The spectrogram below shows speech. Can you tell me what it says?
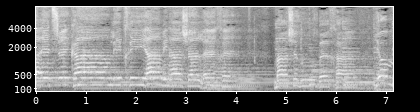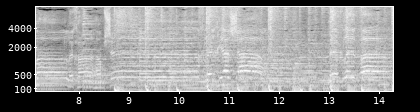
העץ שקם לתחייה מן השלכת, משהו בך יאמר לך המשך. לך ישר, לך לבד,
